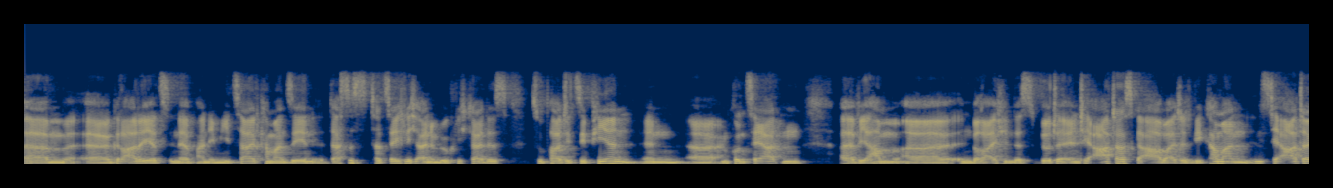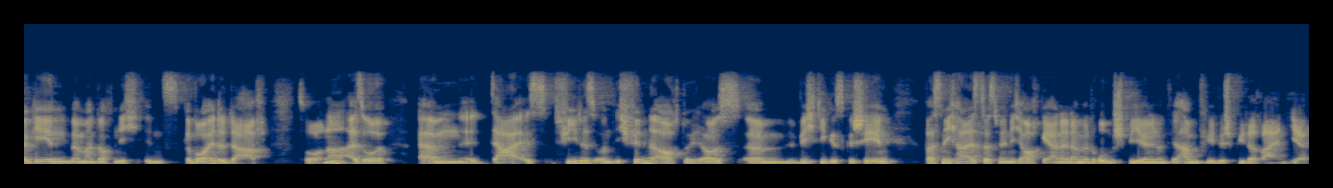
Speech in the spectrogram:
ähm, äh, gerade jetzt in der Pandemiezeit kann man sehen, dass es tatsächlich eine Möglichkeit ist, zu partizipieren in, äh, in Konzerten. Äh, wir haben äh, in Bereichen des virtuellen Theaters gearbeitet. Wie kann man ins Theater gehen, wenn man doch nicht ins Gebäude darf? So, ne? Also ähm, da ist vieles und ich finde auch durchaus ähm, wichtiges geschehen, was nicht heißt, dass wir nicht auch gerne damit rumspielen und wir haben viele Spielereien hier.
